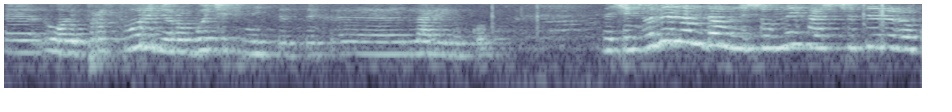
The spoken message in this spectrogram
е, ой, про створення робочих місць цих е, на ринку. Значить, вони нам дали, що в них аж 4 робочих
